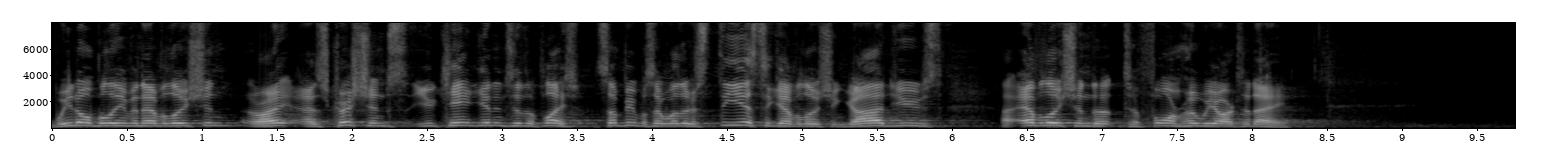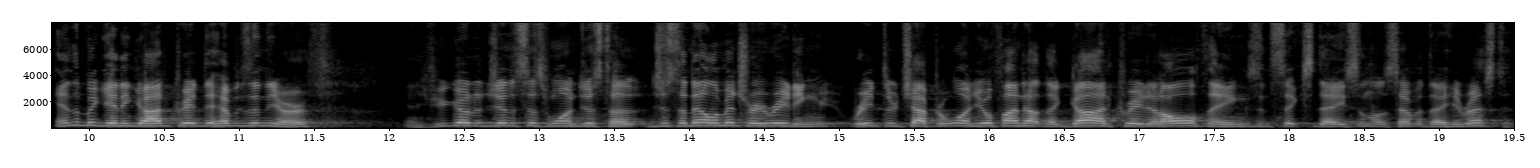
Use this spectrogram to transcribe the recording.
We don't believe in evolution, right? As Christians, you can't get into the place. Some people say, well, there's theistic evolution. God used uh, evolution to, to form who we are today. In the beginning, God created the heavens and the earth. And if you go to Genesis 1, just, a, just an elementary reading, read through chapter 1, you'll find out that God created all things in six days, and on the seventh day, He rested.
